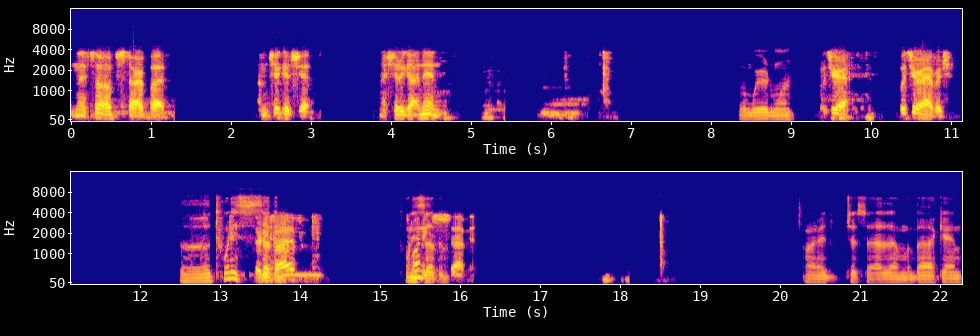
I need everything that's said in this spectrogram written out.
and I saw Upstart, but I'm chicken shit. I should have gotten in. A weird one. What's your What's your average? Uh, 27. Thirty-five. 27. Twenty-seven. I just added on the back end,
